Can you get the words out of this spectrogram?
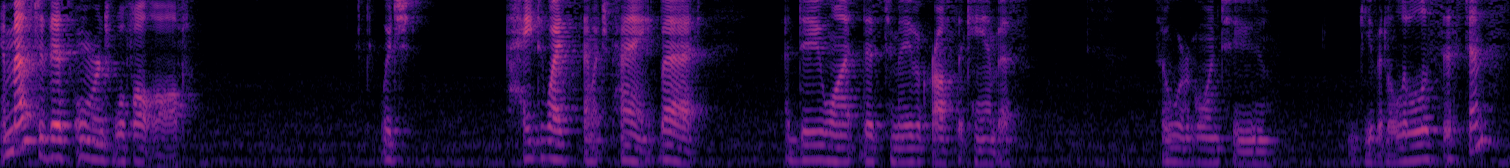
And most of this orange will fall off, which I hate to waste so much paint, but I do want this to move across the canvas. So we're going to give it a little assistance.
